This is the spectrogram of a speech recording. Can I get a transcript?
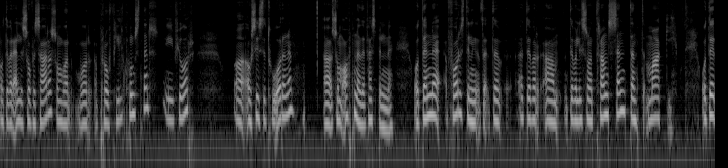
og det var Elli Sofie Sara som var, var profílkunstner í fjör á síðustu tó orðinu som opnaði festspilinni og denne forestilling det, det, var, um, det var litt svona transcendent magi og det,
